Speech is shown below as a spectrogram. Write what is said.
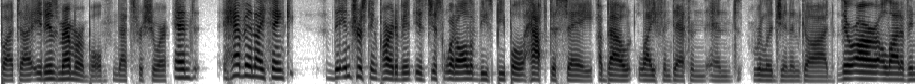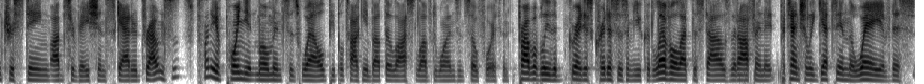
but uh, it is memorable, that's for sure. And Heaven, I think, the interesting part of it is just what all of these people have to say about life and death and, and religion and God. There are a lot of interesting observations scattered throughout, and plenty of poignant moments as well. People talking about their lost loved ones and so forth. And probably the greatest criticism you could level at the style is that often it potentially gets in the way of this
